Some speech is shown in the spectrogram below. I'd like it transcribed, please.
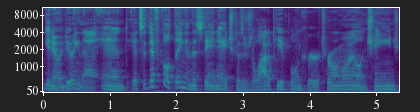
you know, and doing that. And it's a difficult thing in this day and age because there's a lot of people in career turmoil and change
